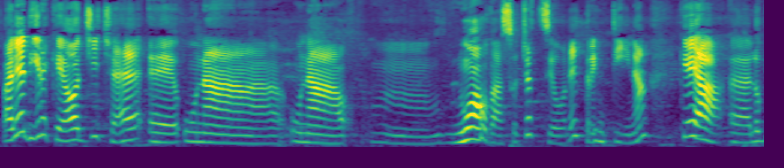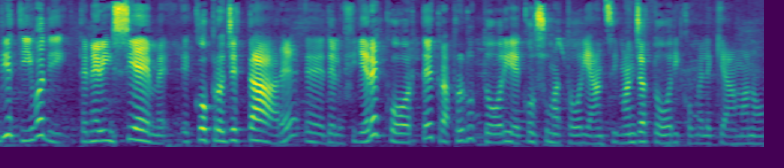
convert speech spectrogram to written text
Vale a dire che oggi c'è eh, una, una mh, mm, nuova associazione trentina che ha eh, l'obiettivo di tenere insieme e coprogettare eh, delle filiere corte tra produttori e consumatori, anzi mangiatori come le chiamano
